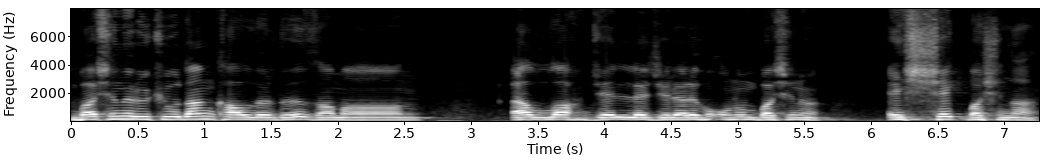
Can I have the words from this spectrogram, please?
başını rükudan kaldırdığı zaman Allah Celle Celaluhu onun başını eşek başına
